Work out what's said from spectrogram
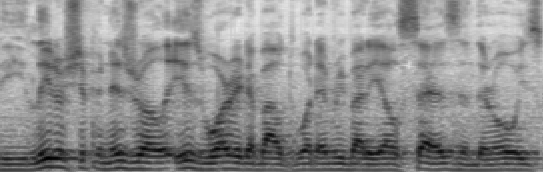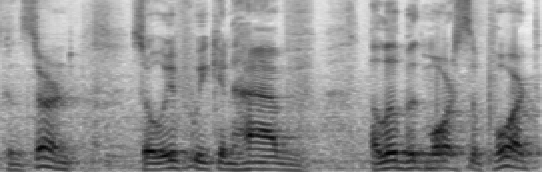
the leadership in Israel is worried about what everybody else says, and they're always concerned. So, if we can have a little bit more support,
